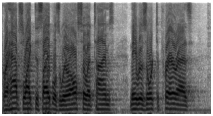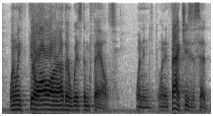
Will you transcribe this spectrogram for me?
Perhaps, like disciples, we also at times may resort to prayer as when we feel all our other wisdom fails when in, when in fact Jesus said,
